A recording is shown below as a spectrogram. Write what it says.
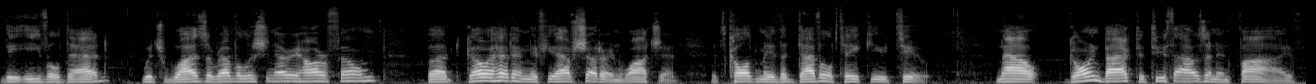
The Evil Dead, which was a revolutionary horror film. But go ahead and if you have Shudder and watch it. It's called May the Devil Take You Too. Now, going back to 2005,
